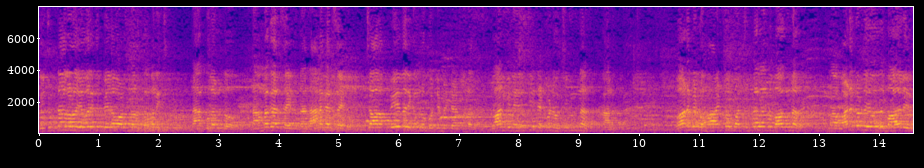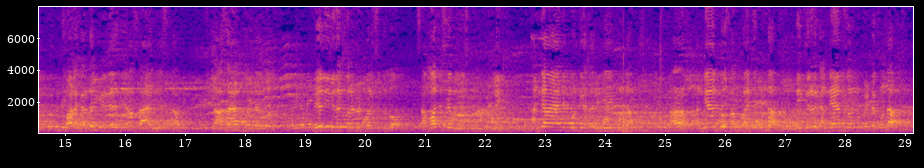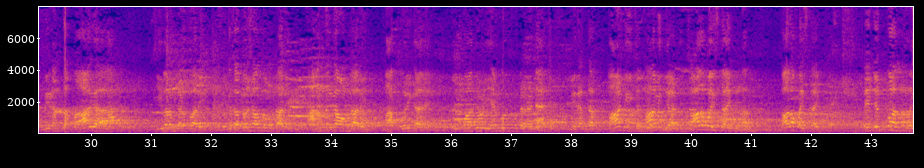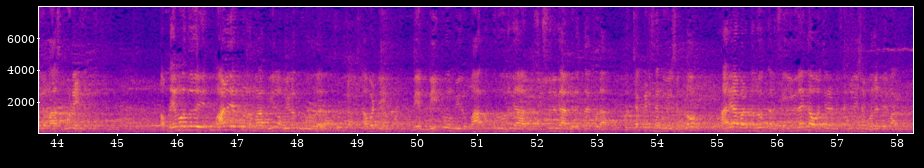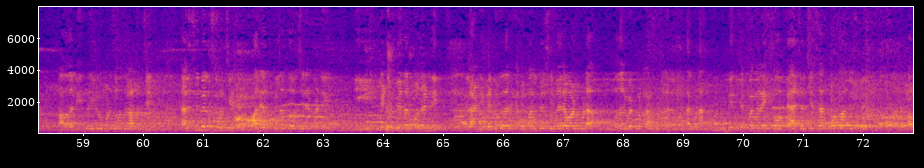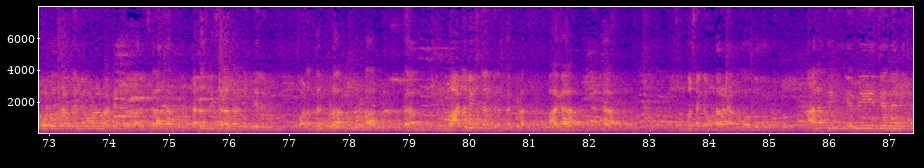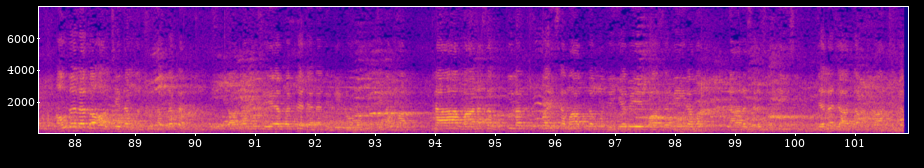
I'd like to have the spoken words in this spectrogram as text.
మీ చుట్టాలలో ఎవరైతే పేదవాడు ఉన్నారో గమనించి. నా కులంలో నా అమ్మగారి సైడ్ నా నాన్నగారి సైడ్ చాలా పేదరికంలో కొట్టెమెట్టాడుతున్నారు వానికి నేను ఇచ్చేటటువంటి ఒక చిన్న కాను వాడకట్లో మా ఇంట్లో మా చుట్టాలంతా బాగున్నారు. మా వాడకట్లో ఎవరైతే బాగలేదు. వాళ్ళకందరికీ నేను ఏదైనా సహాయం సాయం చేస్తాను నా సాయంతో లేదు ఈ విధమైనటువంటి పరిస్థితుల్లో సమాజ సేవ చేసుకుంటూ వెళ్ళి అన్యాయాన్ని పూర్తిగా దరి చేయకుండా అన్యాయం కోసం సంపాదించకుండా మీ పిల్లలకి అన్యాయం కోసం పెట్టకుండా మీరంతా బాగా జీవనం గడపాలి సుఖ సంతోషాలతో ఉండాలి ఆనందంగా ఉండాలి. మా కోరిక అదే. ఉపాధ్యాయుడు ఏం కోరుకుంటాడంటే మీరంతా మా టీచర్ మా విద్యార్థి చాలా పై స్థాయికి ఉండాలి. చాలా పై స్థాయికి నేను చెప్పుకోవాలి నా దగ్గర మా స్టూడెంట్. అప్పుడు ఏమవుతుంది? వాళ్ళు చెప్పుకుంటారు మాకు వీళ్ళ వీళ్ళ గురువులు గారు కాబట్టి మేము మీకు మీరు మాకు గురువులుగా శిష్యులుగా మీరంతా కూడా ఒక చక్కటి సన్నివేశంలో భార్యాభర్తలో కలిసి ఈ విధంగా వచ్చినటువంటి సన్నివేశం మొదటి మాకు. మా మొదటి ఇరవై ఇరవై మూడు సంవత్సరాల నుంచి కలిసిమెలిసి వచ్చే భార్య పిల్లలతో వచ్చినటువంటి ఈ గెట్ టుగెదర్ మొదటిది. ఇలాంటి గెట్ టుగెదర్ ఇంకా మిమ్మల్ని చూసి వేరే వాళ్ళు కూడా మొదలు పెట్టుకుంటారు అనుకుంటున్నాను మేమంతా కూడా. మీరు చెప్పగానే ఇంకో బ్యాచ్ వచ్చేసారి ఫోటో చూసి మా ఫోటో సార్ మేము ఇవ్వడం అటెండ్ ఇస్తారా సార్ అడ్రస్లు ఇస్తారా సార్ అని చెప్పలేదు వాళ్ళందరూ కూడా ఒక ఒక బాట వేసినారు. మీరంతా కూడా బాగా మీరంతా సంతోషంగా ఉండాలని ఆ భగవంతుడు ఔదల దాచేదం మనుషులందటం దానము చేయ భక్త జనని నిరోధమ్మ నా మానస భక్తులం పరిసమాప్తము జయవే వాసవీరమ జ్ఞాన సరస్వతి జలజాతం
